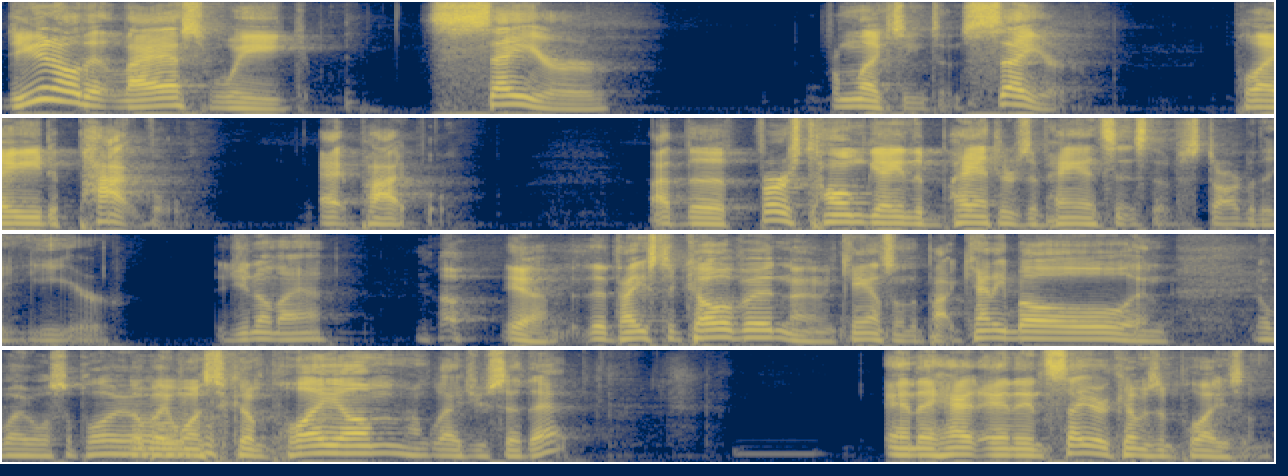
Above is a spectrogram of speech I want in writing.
Do you know that last week, Sayre from Lexington, Sayre, played Pikeville at Pikeville? At the first home game the Panthers have had since the start of the year. Did you know that? No. Yeah, thanks to COVID and canceling the Pike County Bowl, and Nobody wants to play. nobody them. wants to come play them. I'm glad you said that. And they had, and then Sayre comes and plays them.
